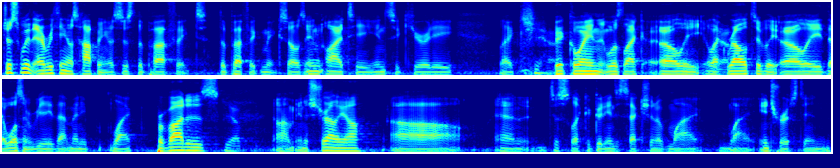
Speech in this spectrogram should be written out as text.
just with everything else happening, it was just the perfect the perfect mix. So I was in IT, in security. Like Yeah. Bitcoin was like early, like relatively early. There wasn't really that many like providers Yep. um, in Australia, uh, and just like a good intersection of my my interest in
